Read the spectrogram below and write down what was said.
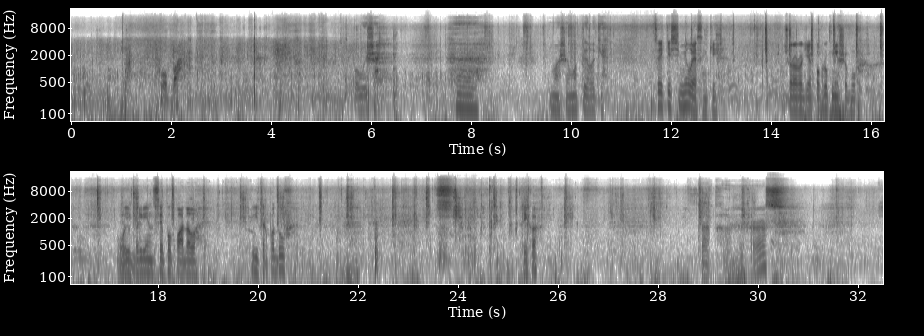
Опа. Повише. Е, Наші мотилики. Це якийсь мілесенький. Вчора вроді як покрупніше був. Ой, блін, все попадало. Вітер подув. Тихо. Так, раз.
